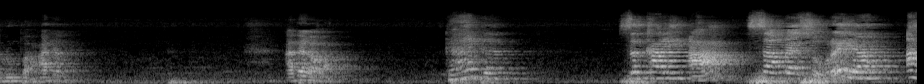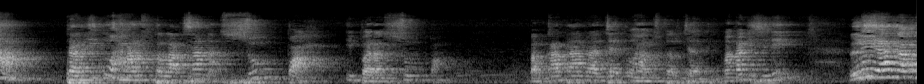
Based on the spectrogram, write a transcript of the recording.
berubah. Ada? Ada nggak? Gak ada. Sekali A sampai sore ya A dan itu harus terlaksana. Sumpah ibarat sumpah. Perkataan raja itu harus terjadi. Maka di sini lihat aku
